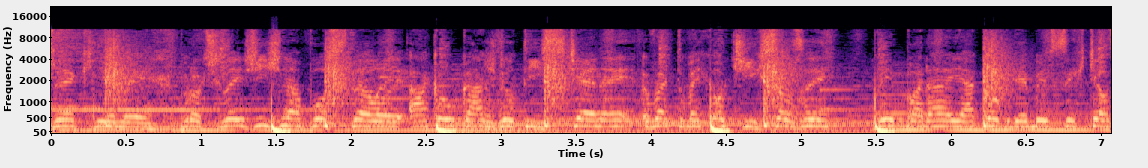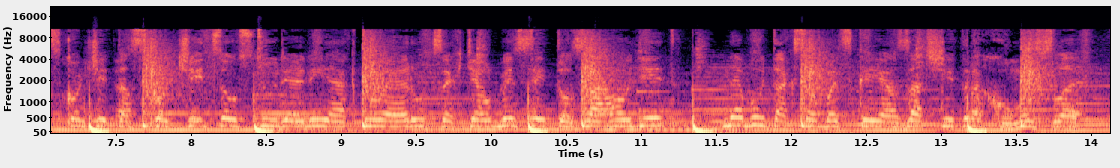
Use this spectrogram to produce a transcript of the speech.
Řekni mi, proč ležíš na posteli a koukáš do té stěny, ve tvých očích slzy Vypadá jako kdyby si chtěl skončit a skočit. Jsou studený jak tvoje ruce, chtěl by si to zahodit? Nebuď tak sobecký a začni trochu myslet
